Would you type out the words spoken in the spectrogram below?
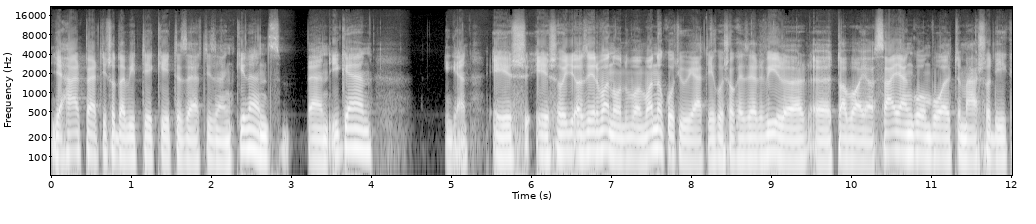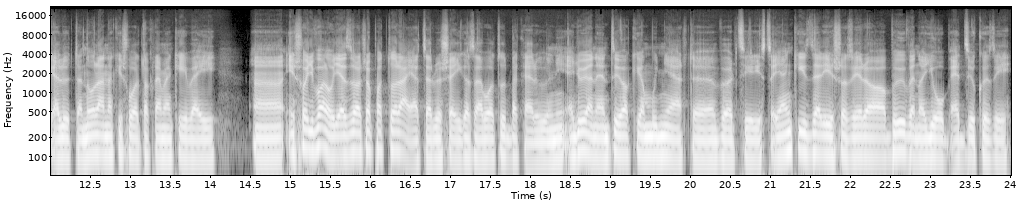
ugye Harpert is odavitték 2019-ben, igen, igen, és, és hogy azért van, van, vannak ott jó játékosok, ezért Wheeler tavaly a Szájángon volt második, előtte Nolának is voltak remek évei, és hogy valahogy ezzel a csapattal rájátszásba se igazából tud bekerülni. Egy olyan edző, aki amúgy nyert World Series-t a yankees és azért a bőven a jobb edző közé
